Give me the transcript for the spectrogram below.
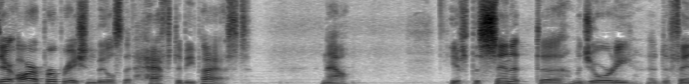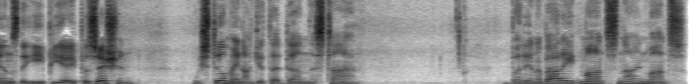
There are appropriation bills that have to be passed. Now, if the Senate uh, majority uh, defends the EPA position, we still may not get that done this time. But in about eight months, nine months,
